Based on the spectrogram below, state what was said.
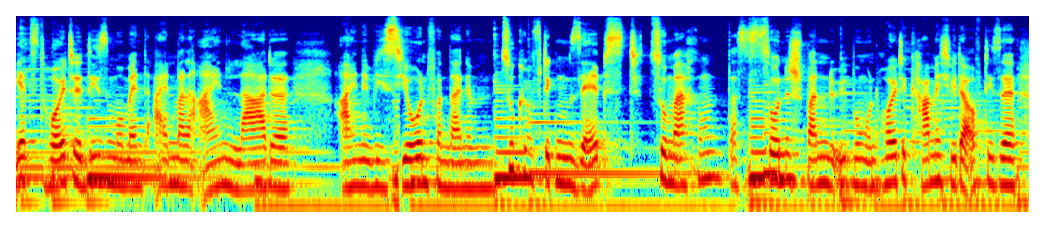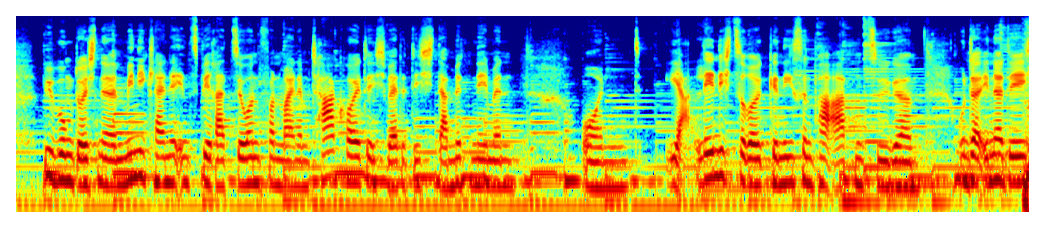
jetzt heute diesen Moment einmal einlade, eine Vision von deinem zukünftigen Selbst zu machen. Das ist so eine spannende Übung und heute kam ich wieder auf diese Übung durch eine mini kleine Inspiration von meinem Tag heute. Ich werde dich da mitnehmen und ja, lehn dich zurück, genieße ein paar Atemzüge und erinnere dich,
